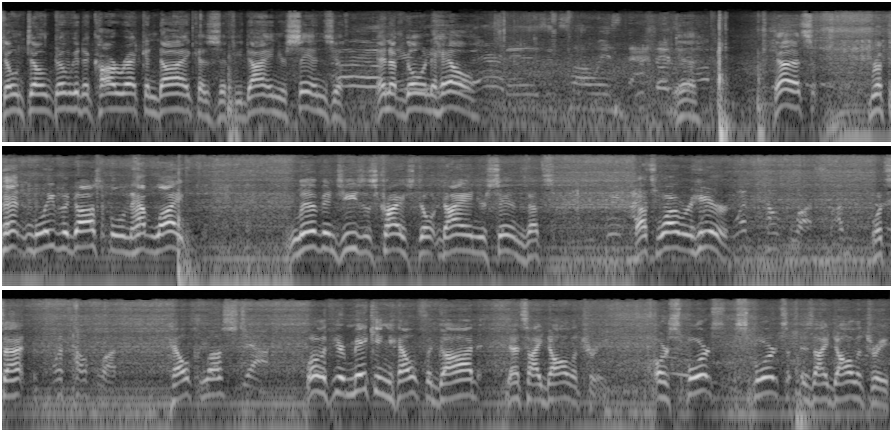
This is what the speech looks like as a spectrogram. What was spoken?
Don't don't don't get in a car wreck and die. Because if you die in your sins, you end up going to hell. There it is. It's always that. Yeah. Yeah, that's repent and believe the gospel and have life. Live in Jesus Christ. Don't die in your sins. That's that's why we're here. What's health lust? I'm, What's that? what's health lust? Health lust? Yeah. Well, if you're making health a god, that's idolatry. Or sports, sports is idolatry.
